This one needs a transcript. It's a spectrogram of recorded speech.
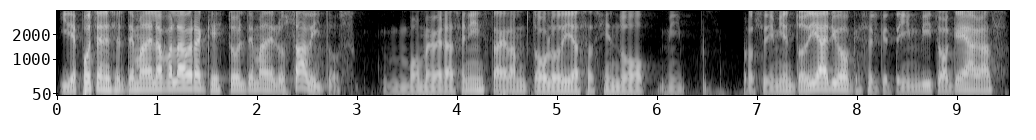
Y después tenés el tema de la palabra, que es todo el tema de los hábitos. Vos me verás en Instagram todos los días haciendo mi procedimiento diario, que es el que te invito a que hagas.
